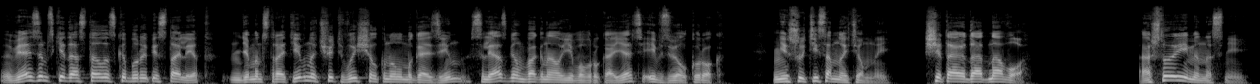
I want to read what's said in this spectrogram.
Вяземский достал из кобуры пистолет, демонстративно чуть выщелкнул магазин, с лязгом вогнал его в рукоять и взвел курок. «Не шути со мной, темный. Считаю до одного». «А что именно с ней?»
